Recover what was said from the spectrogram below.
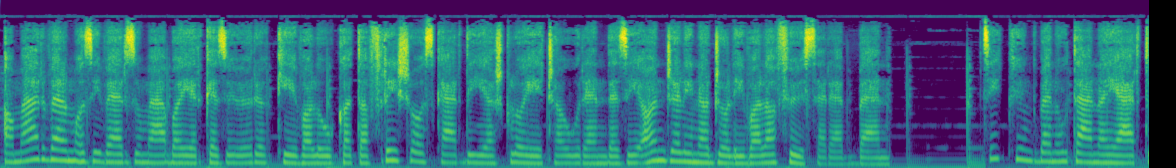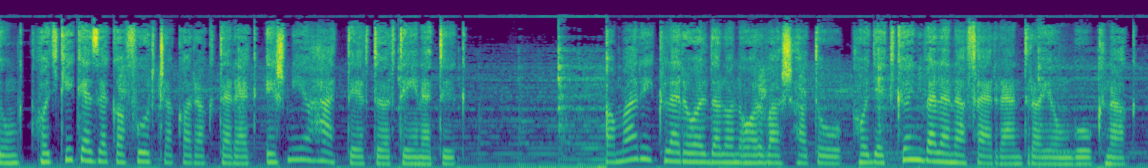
A Marvel moziverzumába érkező örökkévalókat a friss Oscar díjas Chloe Chau rendezi Angelina Jolie-val a főszerepben. Cikkünkben utána jártunk, hogy kik ezek a furcsa karakterek, és mi a háttértörténetük. A Marie Claire oldalon olvasható, hogy egy könyv a Ferrant rajongóknak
